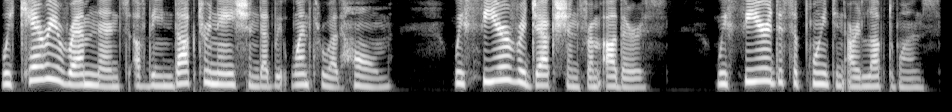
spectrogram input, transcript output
We carry remnants of the indoctrination that we went through at home. We fear rejection from others. We fear disappointing our loved ones.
